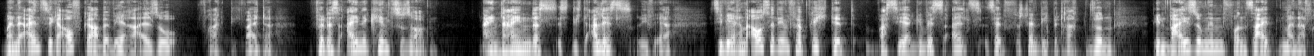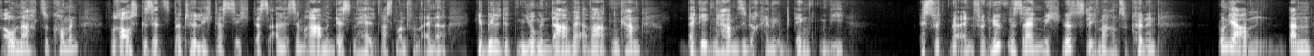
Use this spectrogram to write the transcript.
Meine einzige Aufgabe wäre also, fragte ich weiter, für das eine Kind zu sorgen. »Nein, nein, das ist nicht alles«, rief er. »Sie wären außerdem verpflichtet, was Sie ja gewiss als selbstverständlich betrachten würden, den Weisungen von Seiten meiner Frau nachzukommen, vorausgesetzt natürlich, dass sich das alles im Rahmen dessen hält, was man von einer gebildeten jungen Dame erwarten kann. Dagegen haben Sie doch keine Bedenken, wie? Es wird mir ein Vergnügen sein, mich nützlich machen zu können. Nun ja, dann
